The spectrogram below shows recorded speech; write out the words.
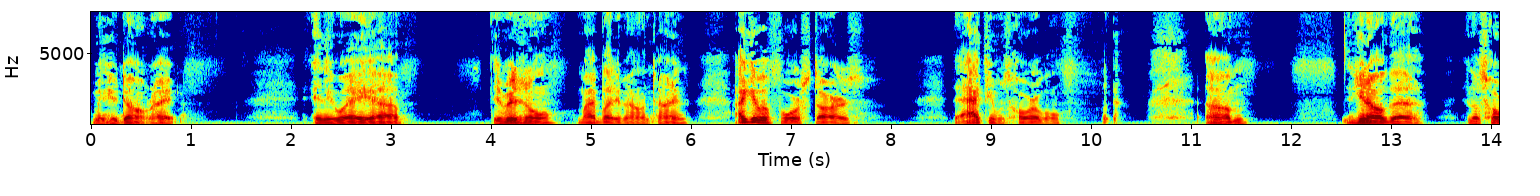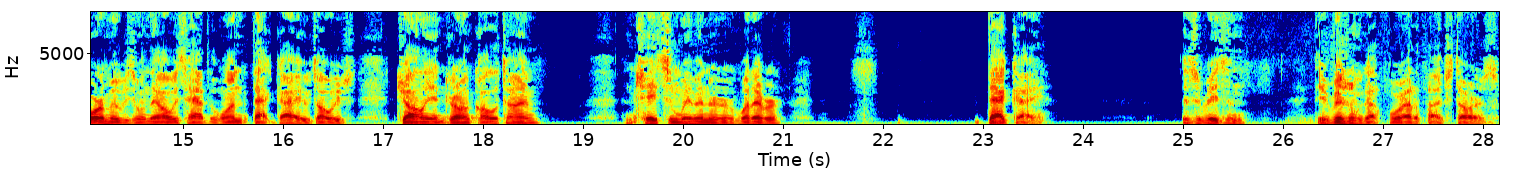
mean, who don't, right? Anyway, uh, the original My Bloody Valentine, I give it four stars. The acting was horrible. um, you know the in those horror movies when they always have the one fat guy who's always jolly and drunk all the time and chasing women or whatever. That guy is the reason the original got four out of five stars.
